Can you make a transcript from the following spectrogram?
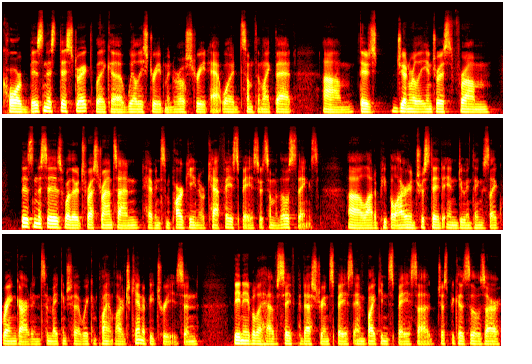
core business district like a Willy Street, Monroe Street, Atwood, something like that, um, there's generally interest from businesses, whether it's restaurants on having some parking or cafe space or some of those things. Uh, a lot of people are interested in doing things like rain gardens and making sure that we can plant large canopy trees and being able to have safe pedestrian space and biking space, uh, just because those are,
